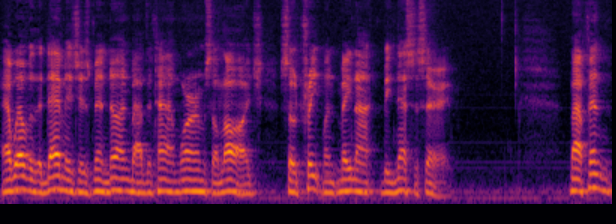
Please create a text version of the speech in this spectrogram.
However, the damage has been done by the time worms are large, so treatment may not be necessary. Bifenthrin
